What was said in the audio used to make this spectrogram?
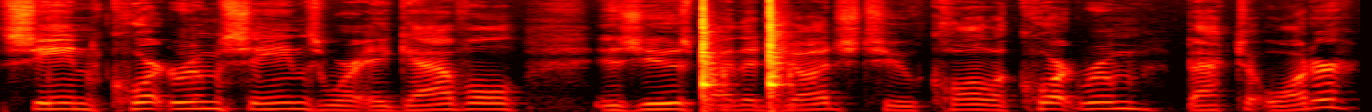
seen courtroom scenes where a gavel is used by the judge to call a courtroom back to order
